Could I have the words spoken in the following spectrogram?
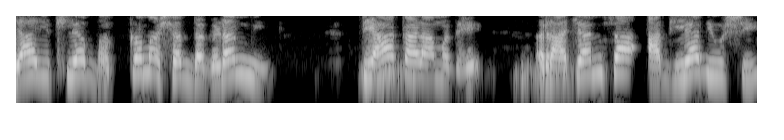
या इथल्या भक्कम अशा दगडांनी त्या काळामध्ये राजांचा आदल्या दिवशी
